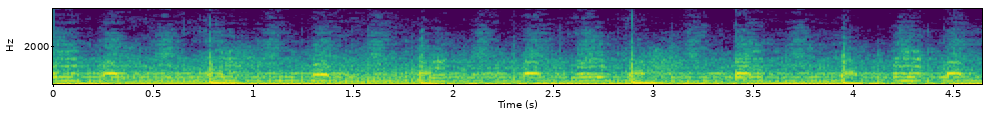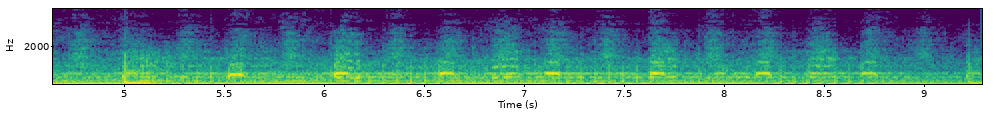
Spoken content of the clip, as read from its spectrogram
Thank you.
